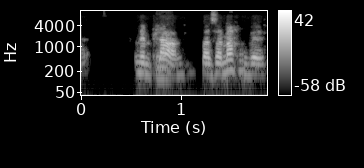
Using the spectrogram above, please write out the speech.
einen Plan, ja. was er machen will.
